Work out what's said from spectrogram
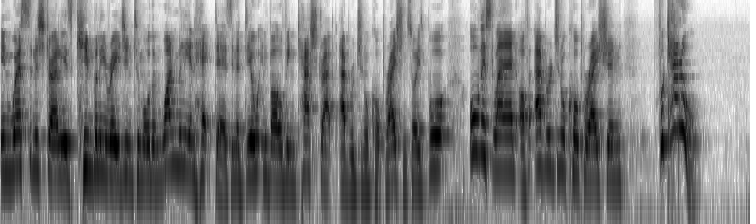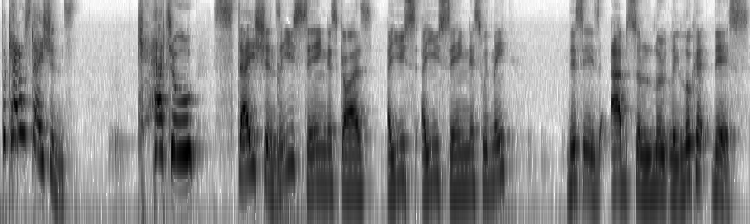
in Western Australia's Kimberley region to more than 1 million hectares in a deal involving cash strapped Aboriginal Corporation. So he's bought all this land off Aboriginal Corporation for cattle, for cattle stations. Cattle stations. Are you seeing this, guys? Are you, are you seeing this with me? This is absolutely, look at this.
